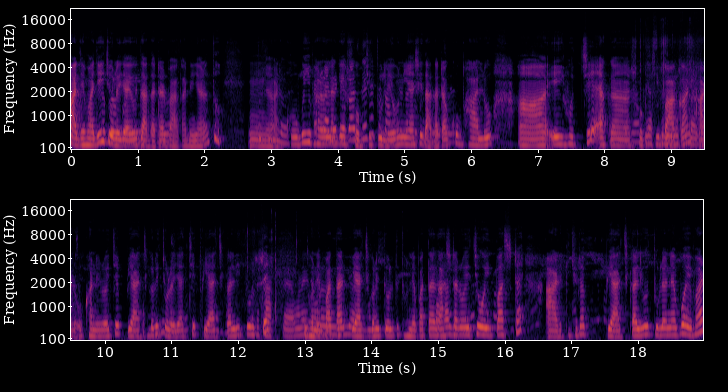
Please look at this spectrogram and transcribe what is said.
মাঝে মাঝেই চলে যাই ওই দাদাটার বাগানে জানো তো? আর খুবই ভালো লাগে সবজি তুলেও নিয়ে আসি দাদাটাও খুব ভালো। এই হচ্ছে এক সবজি বাগান আর ওখানে রয়েছে পেঁয়াজ কলি চলে যাচ্ছে। পেঁয়াজ কালি তুলতে ধনে পাতার পেঁয়াজ কলি তুলতে ধনে পাতার গাছটা রয়েছে ওই পাশটায় আর কিছুটা পেঁয়াজ কালিও তুলে নেব এবার।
